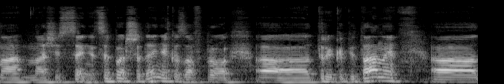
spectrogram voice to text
на нашій сцені. Це перший день. Я казав про а, три капітани. А,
